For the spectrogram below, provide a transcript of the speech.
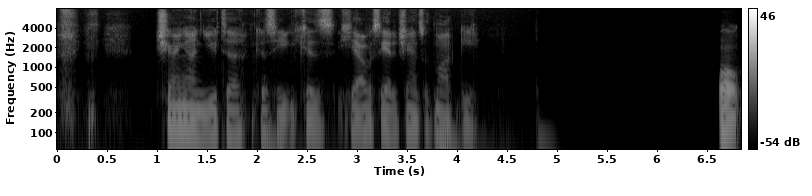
cheering on Yuta because he because he obviously had a chance with Maki. Well,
